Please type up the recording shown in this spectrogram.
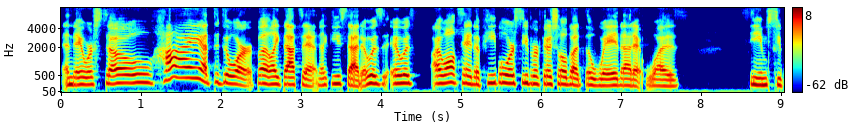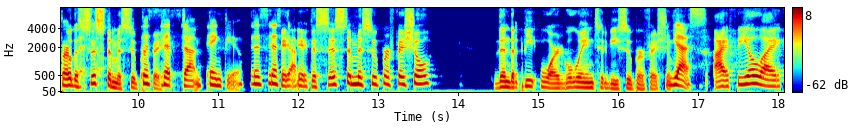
and they were so high at the door. But like that's it. Like you said, it was it was I won't say the people were superficial, but the way that it was seemed super. Oh, the system is superficial. The system. Thank you. The system. If, if the system is superficial, then the people are going to be superficial. Yes. I feel like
